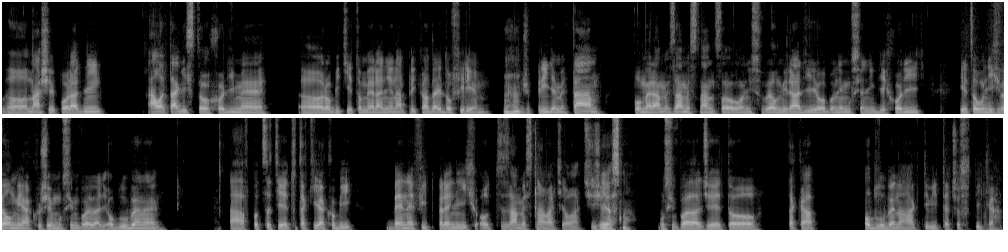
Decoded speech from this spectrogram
v našej poradni, ale takisto chodíme uh, robiť tieto merania napríklad aj do firiem. Uh-huh. Že prídeme tam, pomeráme zamestnancov, oni sú veľmi radi, lebo nemusia nikde chodiť. Je to u nich veľmi, akože musím povedať, obľúbené a v podstate je to taký akoby benefit pre nich od zamestnávateľa. Čiže Jasne. musím povedať, že je to taká obľúbená aktivita, čo sa týka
